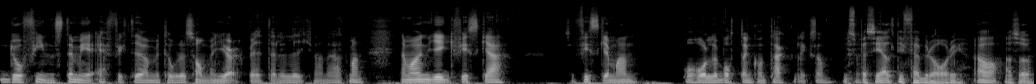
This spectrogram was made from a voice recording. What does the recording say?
då finns det mer effektiva metoder som en jerkbait eller liknande. Att man, när man jiggfiskar så fiskar man och håller bottenkontakt liksom. Speciellt i februari. Ja, Alltså,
